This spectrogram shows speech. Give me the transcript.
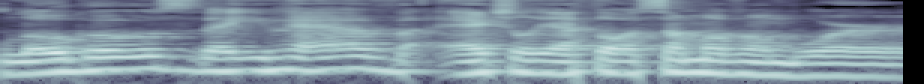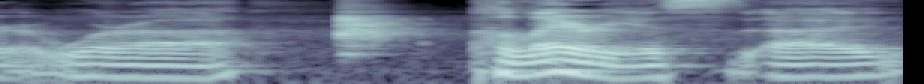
logos that you have. Actually, I thought some of them were were uh, hilarious. Uh,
